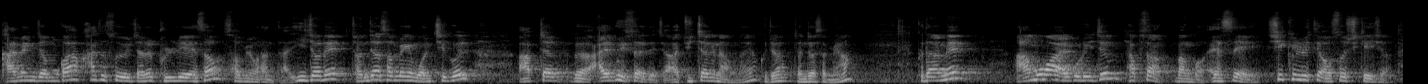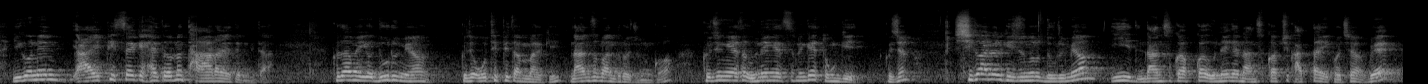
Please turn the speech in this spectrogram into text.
가맹점과 카드 소유자를 분리해서 서명을 한다. 이전에 전자 서명의 원칙을 앞장 그, 알고 있어야 되죠. 아 뒷장에 나오나요? 그죠? 전자 서명. 그 다음에 암호화 알고리즘 협상 방법 SA Security Association 이거는 IPsec 헤더는 다 알아야 됩니다. 그 다음에 이거 누르면 그죠? OTP 단말기 난수 만들어 주는 거. 그 중에서 은행에 쓰는 게 동기 그죠? 시간을 기준으로 누르면 이 난수값과 은행의 난수값이 같다 이거죠. 왜?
